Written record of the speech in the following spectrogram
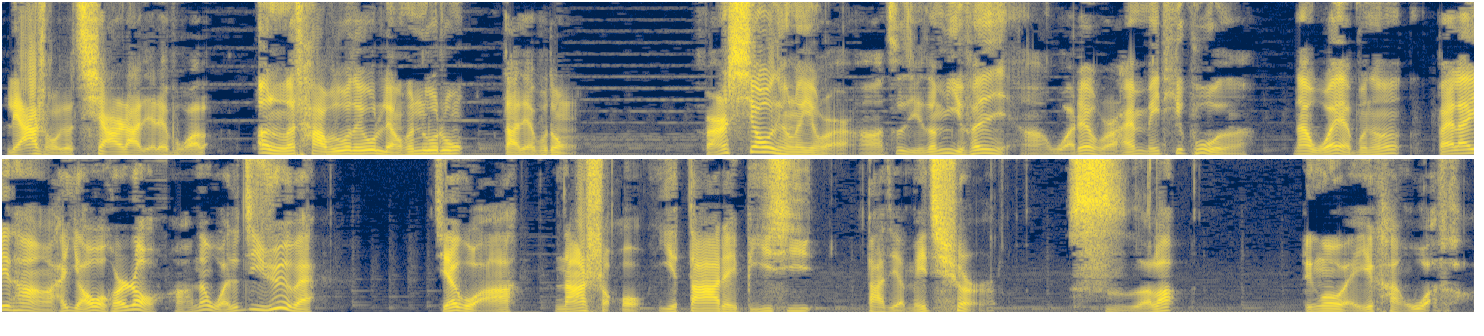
俩手就掐着大姐这脖子，摁了差不多得有两分多钟，大姐不动了。反正消停了一会儿啊，自己这么一分析啊，我这会儿还没提裤子呢，那我也不能白来一趟啊，还咬我块肉啊，那我就继续呗。结果啊，拿手一搭这鼻息，大姐没气儿，死了。林国伟一看，我操，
